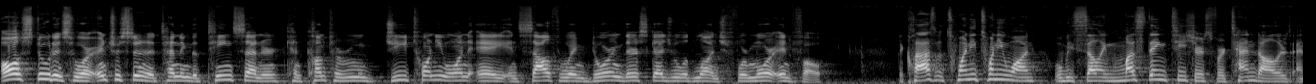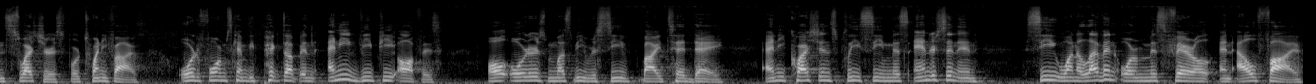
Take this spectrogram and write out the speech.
All students who are interested in attending the Teen Center can come to room G21A in South Wing during their scheduled lunch for more info. The class of 2021 will be selling Mustang t-shirts for $10 and sweatshirts for $25. Order forms can be picked up in any VP office. All orders must be received by today. Any questions, please see Miss Anderson in C111 or Miss Farrell in L5.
